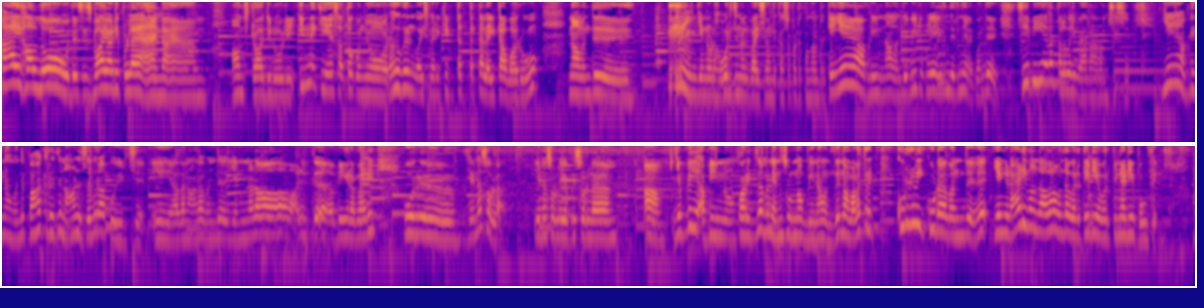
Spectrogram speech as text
Hi hello this is வாயாடி புள்ள and I ஆம் ஆம்ஸ்ட்ரா ஜுனோலி இன்றைக்கி என் சத்தம் கொஞ்சம் ரகுபரன் வாய்ஸ் மாதிரி கிட்டத்தட்ட லைட்டாக வரும். நான் வந்து என்னோட ஒரிஜினல் வாய்ஸ் வந்து கஷ்டப்பட்டு கொண்டு வந்திருக்கேன். ஏன் அப்படின்னா வந்து வீட்டுக்குள்ளேயே இருந்து இருந்து எனக்கு வந்து சிவியராக தலைவலி வேற ஆரம்பிச்சிருச்சு. ஏன் அப்படின்னா வந்து பார்க்குறது நாலு செவராக போயிடுச்சு. ஏ அதனால் வந்து என்னடா வாழ்க்கை அப்படிங்கிற மாதிரி ஒரு என்ன சொல்ல? என்ன சொல்ல எப்படி சொல்ல? எப்படி அப்படின்னு ஃபார் எக்ஸாம்பிள் என்ன சொல்லணும் அப்படின்னா வந்து நான் வளர்க்குற குருவி கூட வந்து எங்கள் டேடி வந்தால் தான் வந்து அவர் தேடி அவர் பின்னாடியே போகுது.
